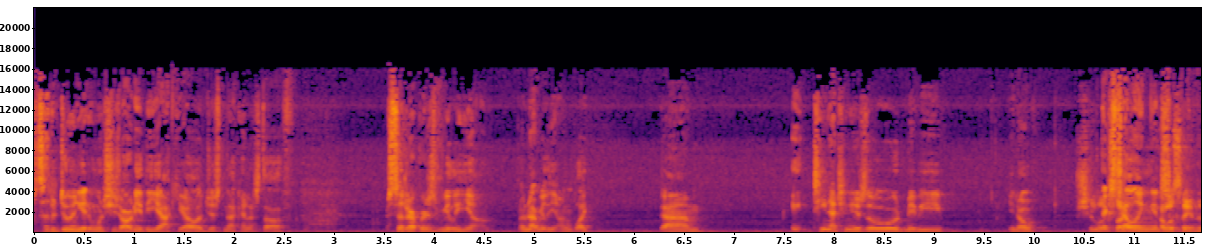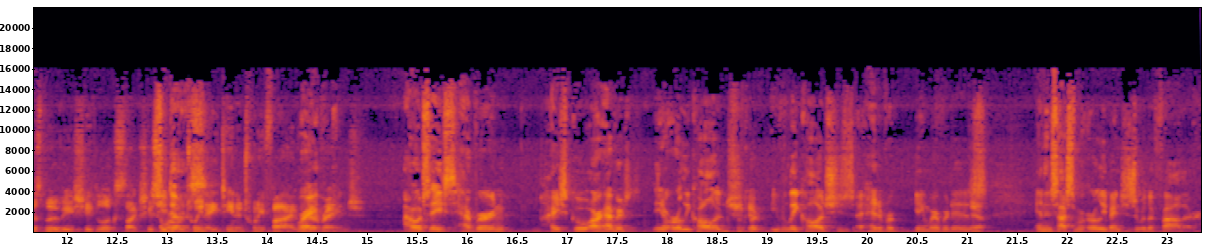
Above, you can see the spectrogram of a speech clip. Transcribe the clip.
instead of doing it when she's already the archaeologist and that kind of stuff, set her up as really young. I'm not really young, but like um, 18, 19 years old, maybe, you know, She looks Excelling like. I will say in this movie, she looks like she's somewhere does. between 18 and 25 Right. in that range. I would say have her in high school or have her, you know, early college, Okay. but even late college, she's ahead of her game, wherever it is, Yeah. and then start some early ventures with her father,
